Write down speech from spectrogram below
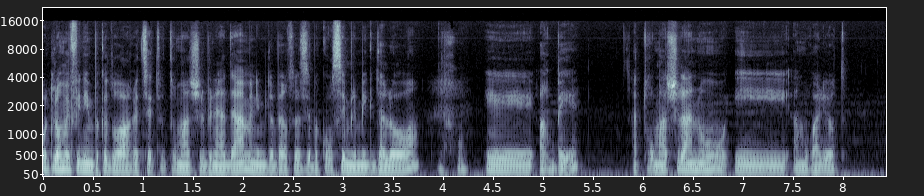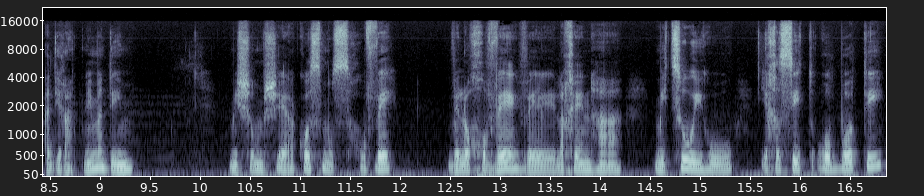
עוד לא מבינים בכדור הארץ את התרומה של בני אדם, אני מדברת על זה בקורסים למגדלור. נכון. אה, הרבה. התרומה שלנו היא אמורה להיות אדירת ממדים, משום שהקוסמוס הווה ולא חווה, ולכן המיצוי הוא יחסית רובוטי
